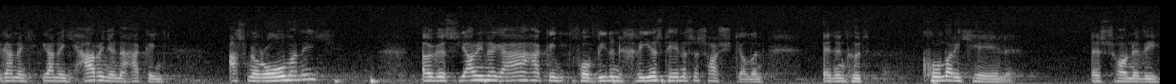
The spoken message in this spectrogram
gan ei harin yna hacinn as na rómanig, agus jaarna ga hacinn fó bhí an chríostéana sa sosceilen an chud cómar i chéile is honna bhí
